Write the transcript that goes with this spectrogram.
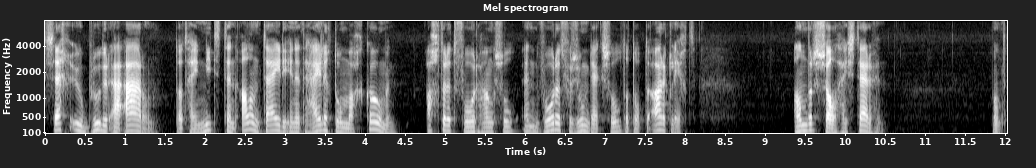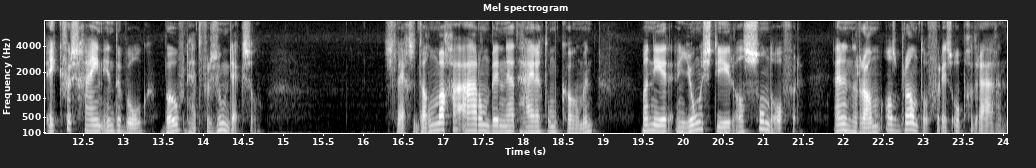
Zeg uw broeder Aaron dat hij niet ten allen tijde in het heiligdom mag komen, achter het voorhangsel en voor het verzoendeksel dat op de ark ligt. Anders zal hij sterven. Want ik verschijn in de wolk boven het verzoendeksel. Slechts dan mag Aaron binnen het heiligdom komen, wanneer een jonge stier als zondeoffer en een ram als brandoffer is opgedragen.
